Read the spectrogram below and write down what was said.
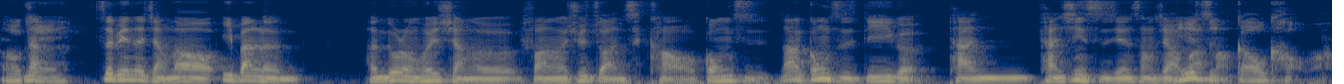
，OK，这边在讲到一般人。很多人会想而反而去转考公职，那公职第一个弹弹性时间上下班嘛？高考嘛？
